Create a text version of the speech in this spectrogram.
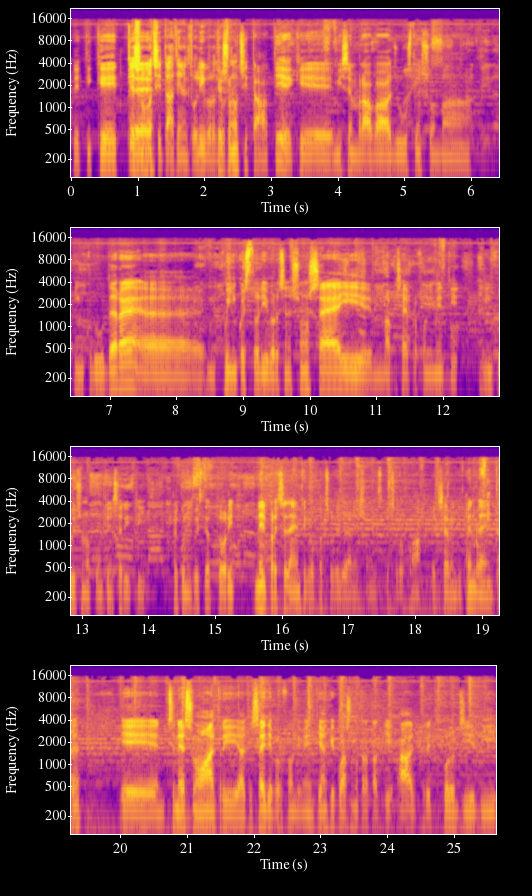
le etichette. Che sono citati nel tuo libro, che giusto? sono citati e che mi sembrava giusto insomma includere. Eh, qui in questo libro ce ne sono sei, ma sei approfondimenti in cui sono appunto inseriti alcuni di questi attori. Nel precedente, che lo faccio vedere, insomma, visto che ce l'ho qua, serve indipendente. Approfitta. E ce ne sono altri, altri sei di approfondimenti. Anche qua sono trattati altre tipologie di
